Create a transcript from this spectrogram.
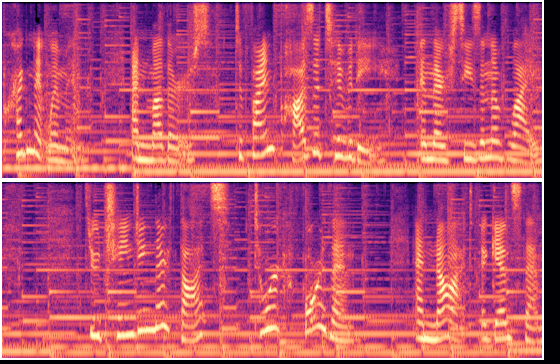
pregnant women and mothers to find positivity in their season of life through changing their thoughts to work for them and not against them.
